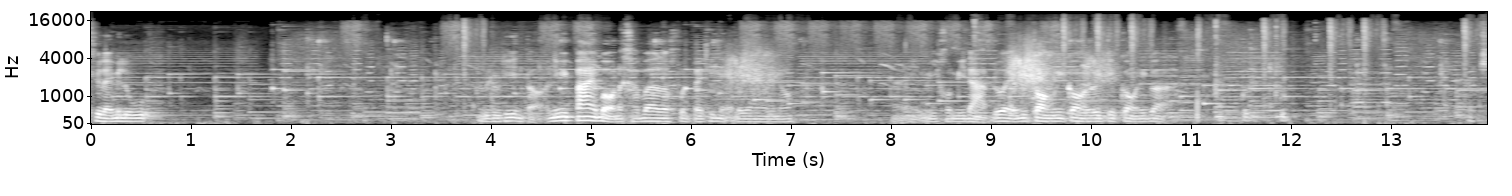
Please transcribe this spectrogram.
คืออะไรไม่รู้ไปดูที่อื่นต่อ อันนี้มีป้ายบอกนะครับ ว่าเราควรไปที่ไหนอะไรยังไงเนาะมีคนมีดาบด้วย มีกล่อง มีกล่องเราไปเก็บกล่องดีกว่าโอเค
